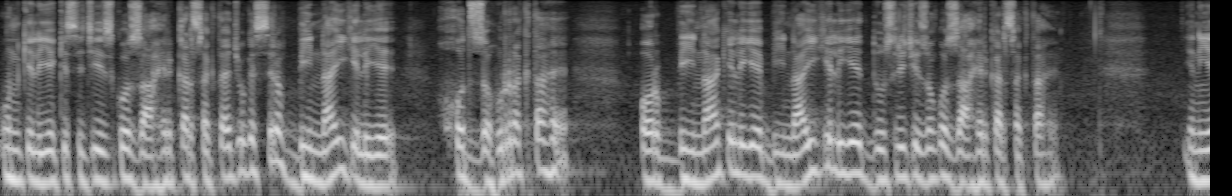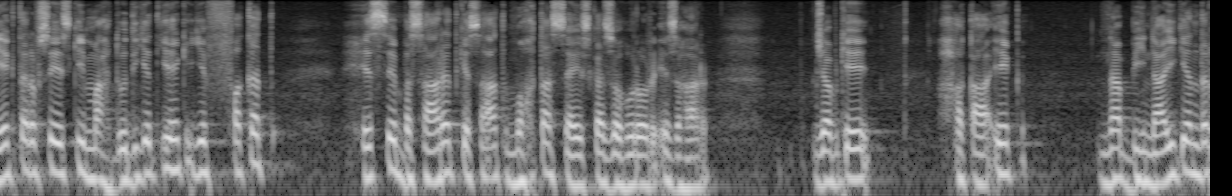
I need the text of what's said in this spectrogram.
ان کے لیے کسی چیز کو ظاہر کر سکتا ہے، جو کہ صرف بینائی کے لیے خود ظہور رکھتا ہے۔ اور بینا کے لیے، بینائی کے لیے دوسری چیزوں کو ظاہر کر سکتا ہے۔ یعنی ایک طرف سے اس کی محدودیت یہ ہے کہ یہ فقط حصے بصارت کے ساتھ مختص ہے اس کا ظہور اور اظہار جبکہ حقائق نہ بینائی کے اندر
